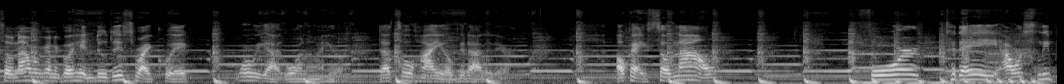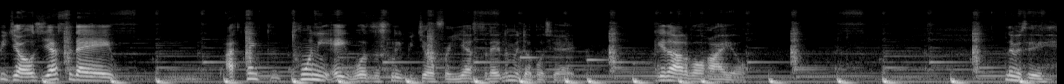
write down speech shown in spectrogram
So now we're going to go ahead and do this right quick. What we got going on here? That's Ohio. Get out of there. Okay, so now for today, our Sleepy Joes. Yesterday, I think the 28 was a Sleepy Joe for yesterday. Let me double check. Get out of Ohio. Let me see.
